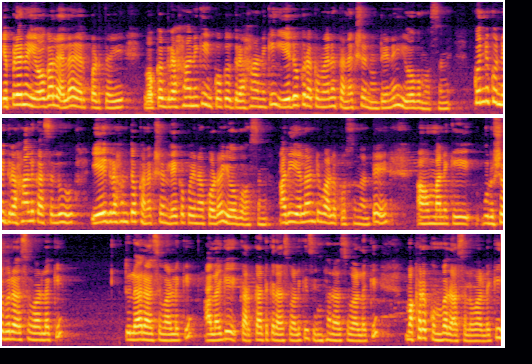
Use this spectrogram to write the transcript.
ఎప్పుడైనా యోగాలు ఎలా ఏర్పడతాయి? ఒక గ్రహానికి ఇంకొక గ్రహానికి ఏదో ఒక రకమైన కనెక్షన్ ఉంటేనే యోగం వస్తుంది. కొన్ని కొన్ని గ్రహాలకు అసలు ఏ గ్రహంతో కనెక్షన్ లేకపోయినా కూడా యోగం వస్తుంది. అది ఎలాంటి వాళ్ళకు వస్తుందంటే మనకి వృషభ రాశి వాళ్ళకి తులారాశి వాళ్ళకి అలాగే కర్కాటక రాశి వాళ్ళకి సింహరాశి వాళ్ళకి మకర కుంభ రాశుల వాళ్ళకి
